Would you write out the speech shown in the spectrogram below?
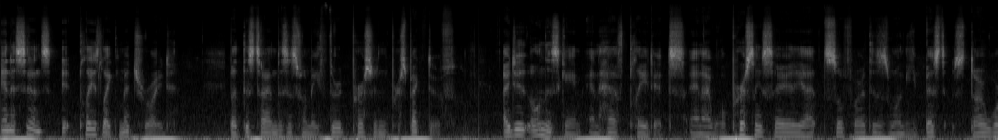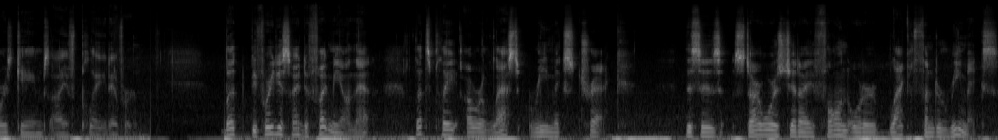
In a sense, it plays like Metroid, but this time this is from a third person perspective. I do own this game and have played it, and I will personally say that so far this is one of the best Star Wars games I have played ever. But before you decide to fight me on that, let's play our last remix track. This is Star Wars Jedi Fallen Order Black Thunder Remix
